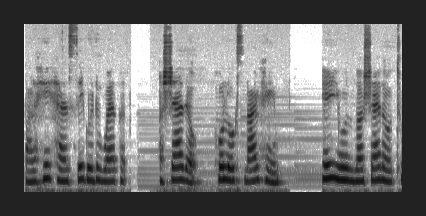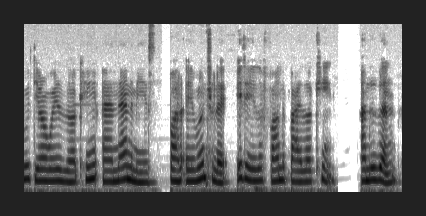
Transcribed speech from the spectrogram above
But he has a secret weapon, a shadow who looks like him. He uses the shadow to deal with the king and enemies, but eventually it is found by the king, and then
